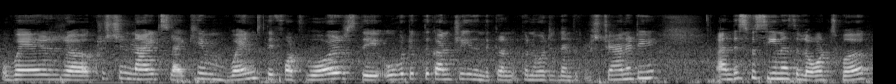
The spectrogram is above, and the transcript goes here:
where uh, Christian knights like him went. They fought wars. They overtook the countries and they con- converted them to Christianity and this was seen as the Lord's work.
